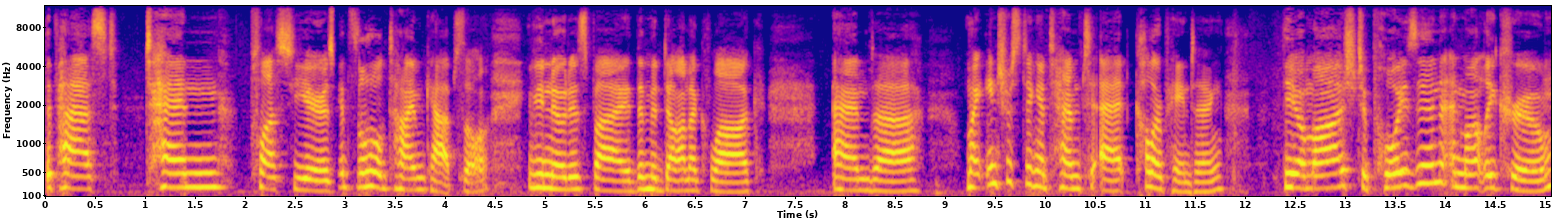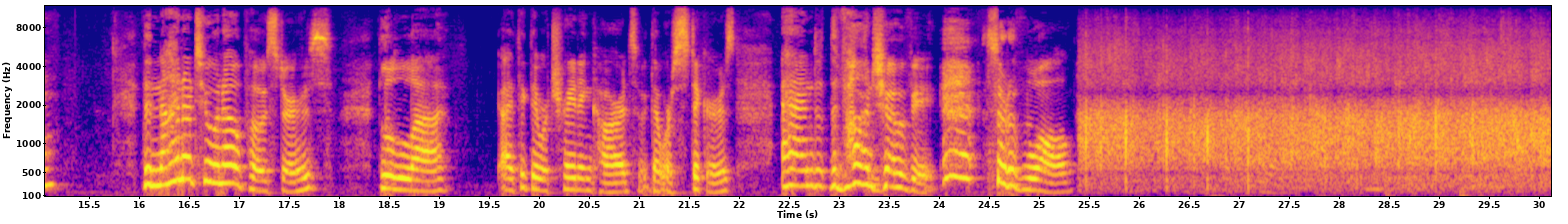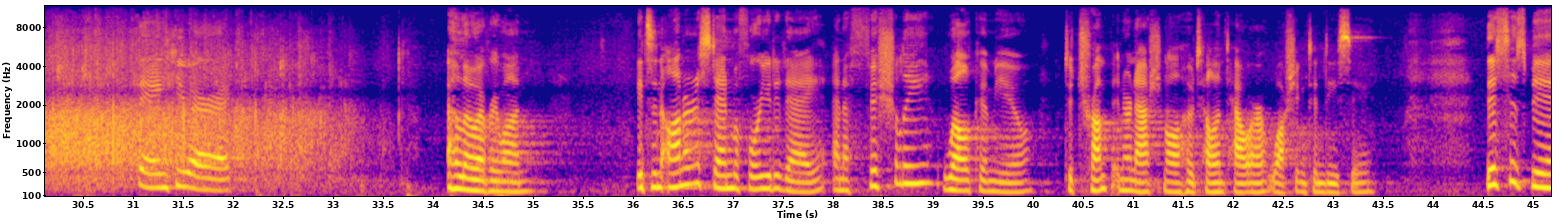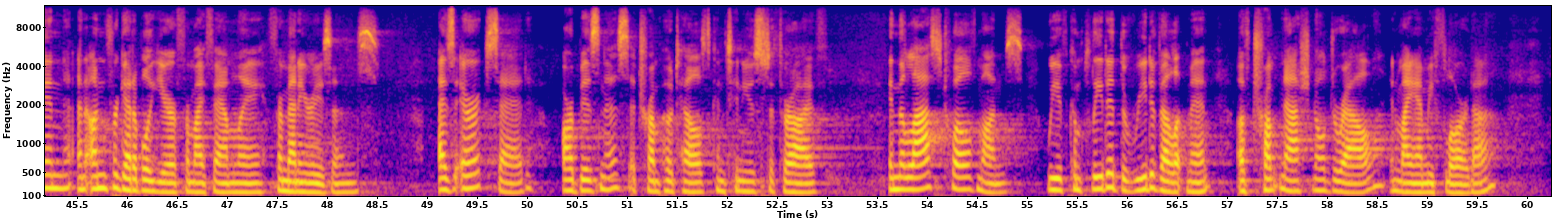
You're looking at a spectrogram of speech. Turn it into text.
the past 10 plus years. It's a little time capsule, if you notice by the Madonna clock and uh, my interesting attempt at color painting, the homage to Poison and Motley Crue, the 90210 posters, little, uh, I think they were trading cards that were stickers, and the Bon Jovi sort of wall. Thank you, Eric. Hello, everyone. It's an honor to stand before you today and officially welcome you to Trump International Hotel and Tower, Washington, D.C. This has been an unforgettable year for my family for many reasons. As Eric said, our business at Trump Hotels continues to thrive. In the last 12 months, we have completed the redevelopment of Trump National Doral in Miami, Florida,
